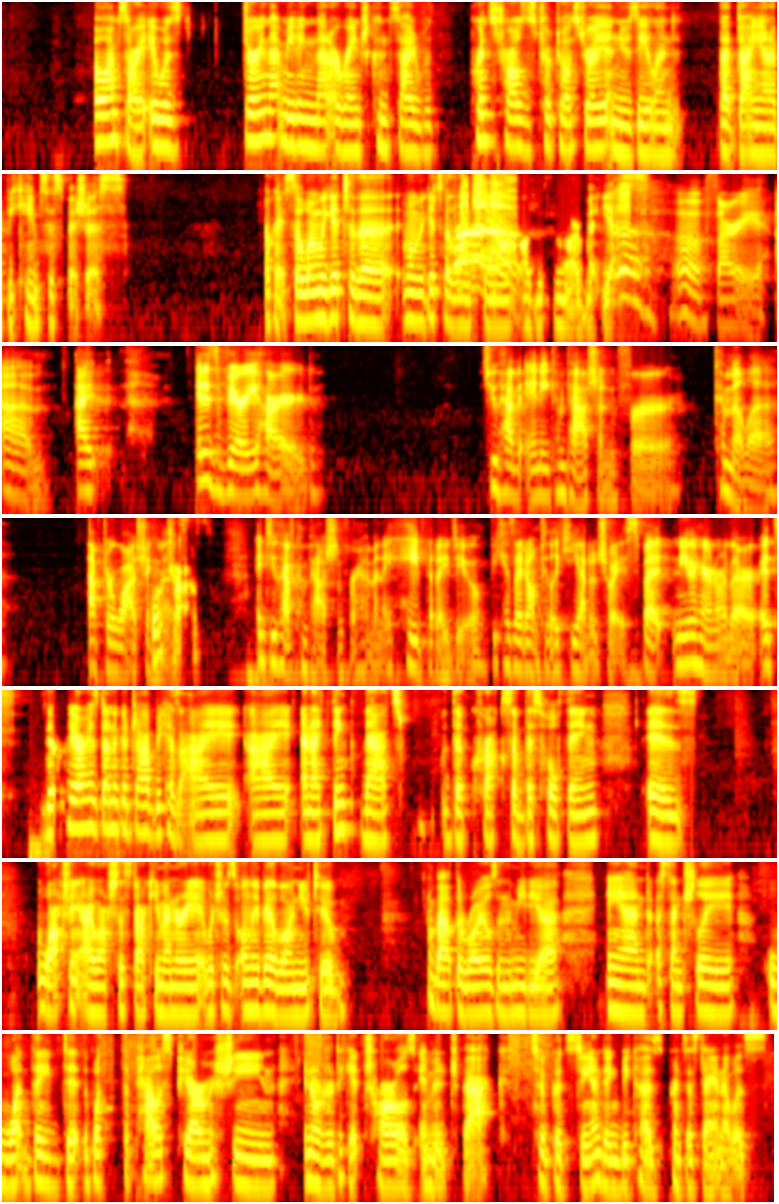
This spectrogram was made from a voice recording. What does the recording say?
oh, I'm sorry. It was during that meeting that arranged coincide with Prince Charles's trip to Australia and New Zealand that Diana became suspicious. Okay, so when we get to the when we get to the lunch scene, I'll, I'll do some more. But yes. Ugh. Oh, sorry. Um, I. It is very hard to have any compassion for Camilla after watching Poor this. Charles. I do have compassion for him, and I hate that I do because I don't feel like he had a choice. But neither here nor there. It's Their PR has done a good job because I I and I think that's the crux of this whole thing is watching I watched this documentary which was only available on YouTube about the royals and the media and essentially what they did what the palace PR machine in order to get Charles image back to good standing because Princess Diana was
